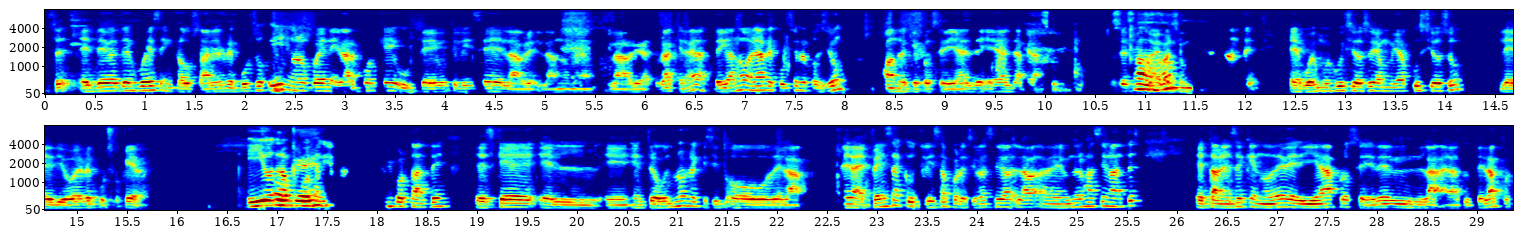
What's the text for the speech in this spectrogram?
Entonces, es deber del juez encauzar el recurso y no lo puede negar porque usted utilice la, la, la abreviatura que no era. Usted diga, no, era recurso de reposición cuando el que procedía era el de apelación. Entonces, eso me pareció muy interesante. El juez muy juicioso y muy acucioso le dio el recurso que era. Y otra cosa que es muy importante es que el, eh, entre uno de los requisitos o de la, de la defensa que utiliza, por decirlo así, la, uno de los accionantes, establece que no debería proceder el, la, la, tutela por,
